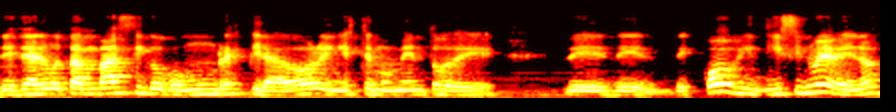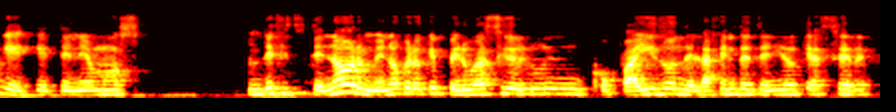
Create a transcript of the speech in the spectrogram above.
Desde algo tan básico como un respirador en este momento de, COVID-19, ¿no? Que, que tenemos un déficit enorme, ¿no? Creo que Perú ha sido el único país donde la gente ha tenido que hacer,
